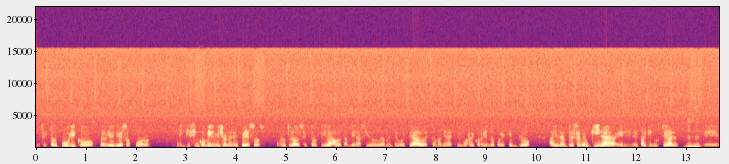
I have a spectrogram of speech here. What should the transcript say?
El sector público perdió ingresos por 25 mil millones de pesos Por otro lado, el sector privado también ha sido duramente golpeado. Esta mañana estuvimos recorriendo, por ejemplo, hay una empresa neuquina en el parque industrial, eh,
